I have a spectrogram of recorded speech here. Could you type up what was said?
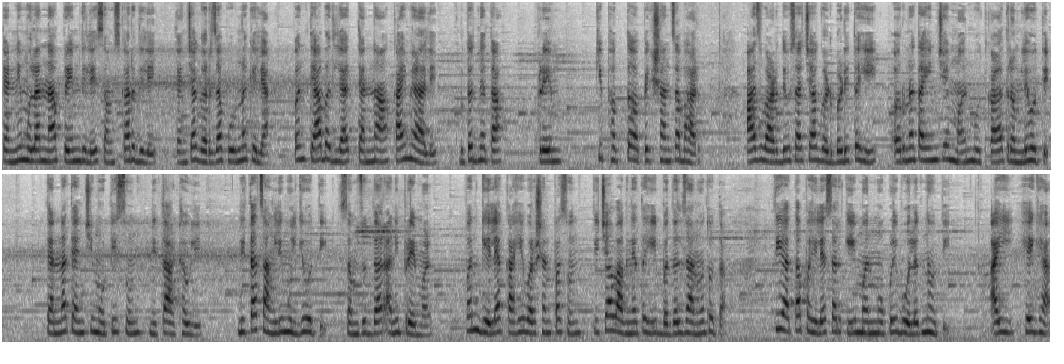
त्यांनी मुलांना प्रेम दिले संस्कार दिले त्यांच्या गरजा पूर्ण केल्या पण त्या बदल्यात त्यांना काय मिळाले? कृतज्ञता प्रेम की फक्त अपेक्षांचा भार? आज वाढदिवसाच्या गडबडीतही अरुणाताईंचे मन भूतकाळात रमले होते. त्यांना त्यांची मोठी सून नीता आठवली. नीता चांगली मुलगी होती समजूतदार आणि प्रेमळ. पण गेल्या काही वर्षांपासून तिच्या वागण्यातही बदल जाणवत होता. ती आता पहिल्यासारखी मनमोकळी बोलत नव्हती. आई हे घ्या.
